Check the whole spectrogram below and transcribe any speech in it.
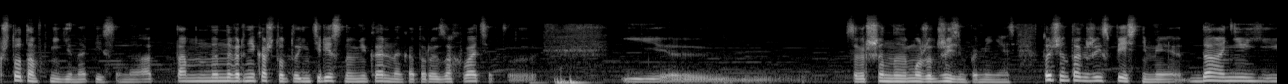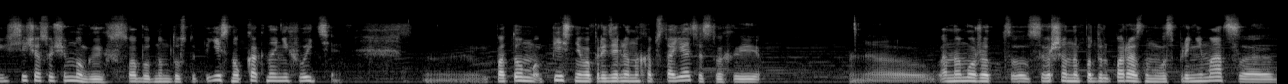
что там в книге написано? А там наверняка что-то интересное, уникальное, которое захватит э, и э, совершенно может жизнь поменять. Точно так же и с песнями. Да, они сейчас очень много их в свободном доступе есть, но как на них выйти? Потом песни в определенных обстоятельствах и она может э, совершенно по-разному восприниматься.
